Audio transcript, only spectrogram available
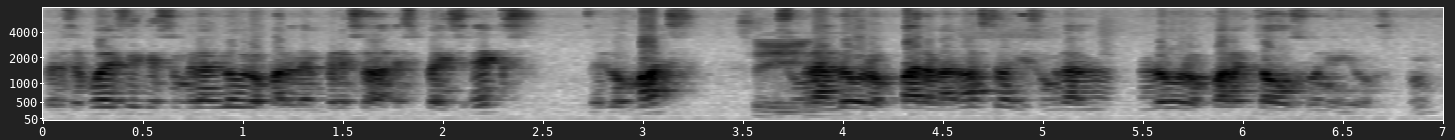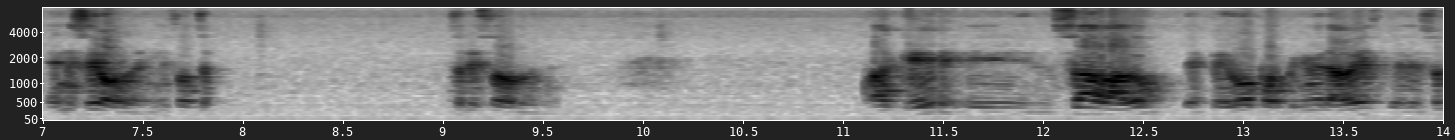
pero se puede decir que es un gran logro para la empresa SpaceX de los Max, es un gran logro para la NASA y es un gran logro para Estados Unidos, en ese orden, en tres órdenes. A que eh, el sábado despegó por primera vez desde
